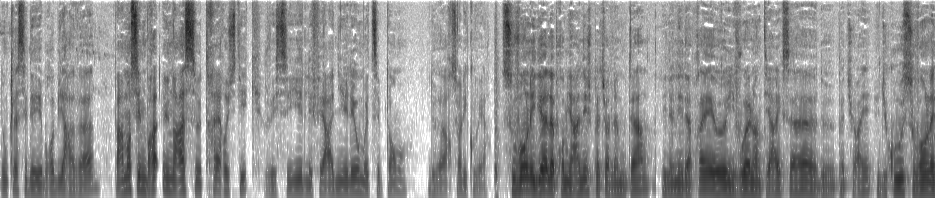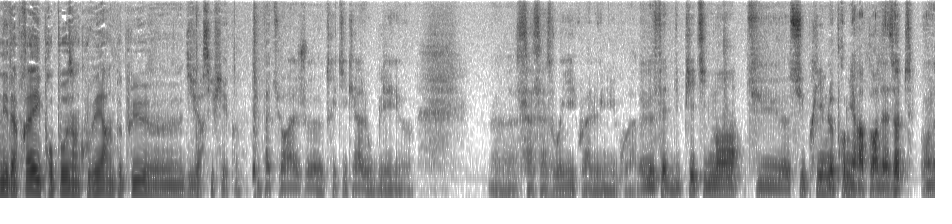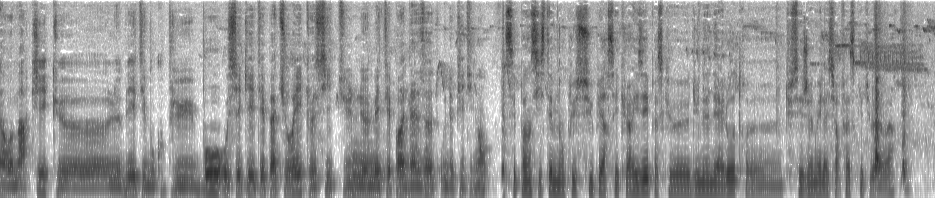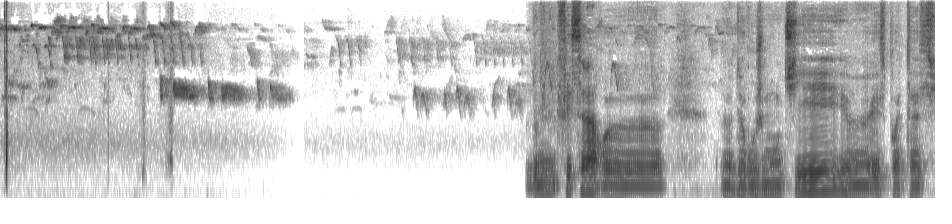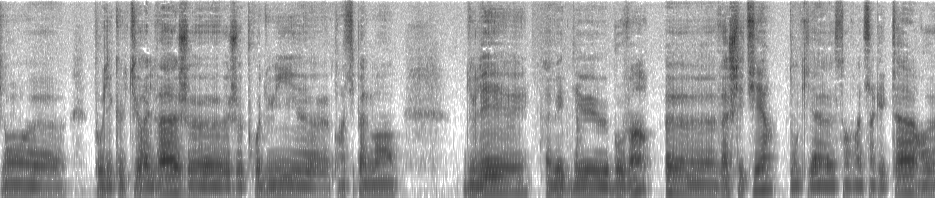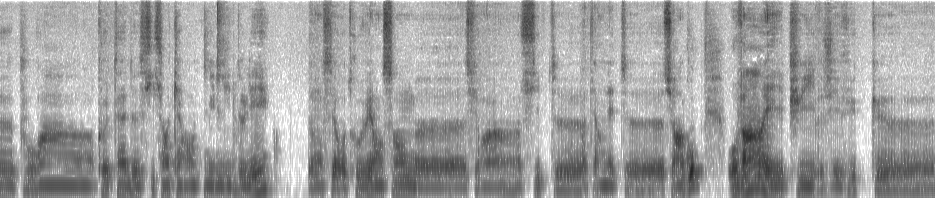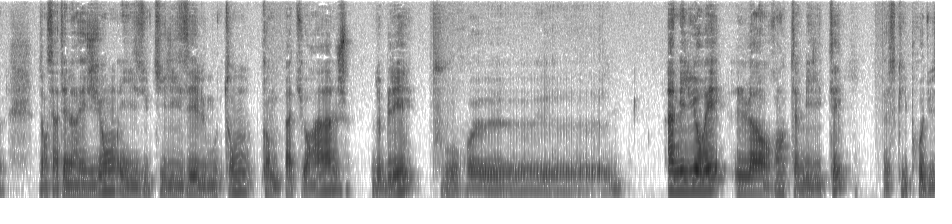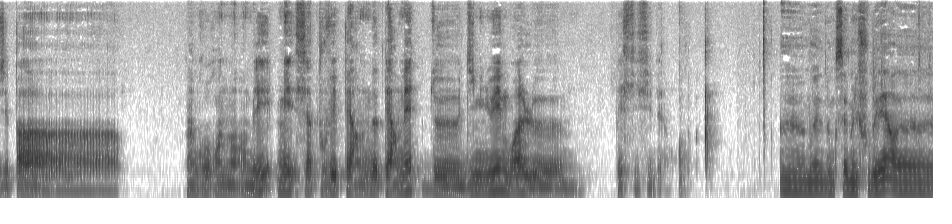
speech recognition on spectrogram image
Donc là, c'est des brebis rava. Apparemment, c'est une, race très rustique. Je vais essayer de les faire annihiler au mois de septembre, dehors sur les couverts. Souvent, les gars, la première année, je pâture de la moutarde. Et l'année d'après, eux, ils voient l'intérêt que ça a de pâturer. Et du coup, souvent, l'année d'après, ils proposent un couvert un peu plus euh, diversifié. Quoi. pâturage euh, tritical au blé. Euh, euh, ça, ça se voyait, quoi, l'œil nu, quoi. Le fait du piétinement, tu euh, supprimes le premier apport d'azote. On a remarqué que le blé était beaucoup plus beau, aussi qu'il était pâturé, que si tu ne mettais pas d'azote ou de piétinement. C'est pas un système non plus super sécurisé parce que d'une année à l'autre, euh, tu sais jamais la surface que tu vas avoir. Dominique Fessard euh, euh, de Rougemontier, euh, exploitation polyculture élevage. je produis principalement du lait avec des bovins, vaches laitières. Donc il y a 125 hectares pour un quota de 640 000 litres de lait. On s'est retrouvés ensemble euh, sur un, site euh, internet, euh, sur un groupe au vin, et puis j'ai vu que dans certaines régions, ils utilisaient le mouton comme pâturage de blé pour améliorer leur rentabilité, parce qu'ils produisaient pas gros rendement en blé, mais ça pouvait me permettre de diminuer, moi, le pesticide. Euh, moi, donc Samuel Foubert, euh,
